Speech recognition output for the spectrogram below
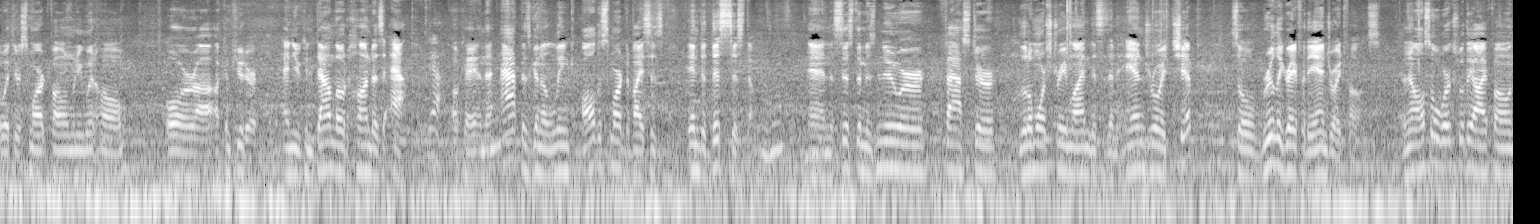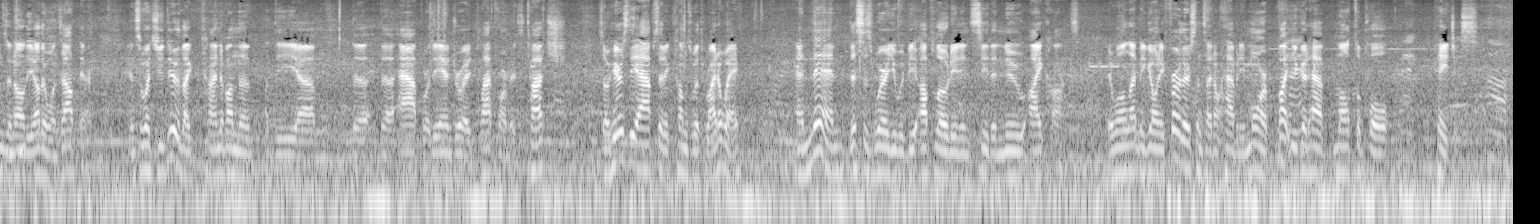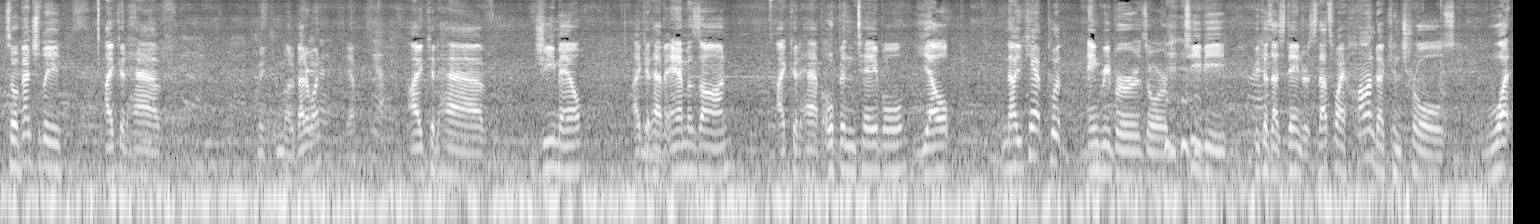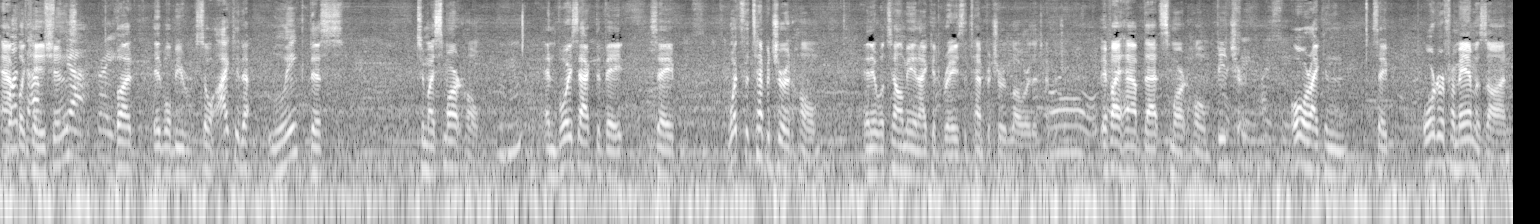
with your smartphone when you went home or uh, a computer and you can download Honda's app. Yeah. Okay, and the app is going to link all the smart devices into this system. Mm -hmm. And the system is newer, faster, a little more streamlined. This is an Android chip, so really great for the Android phones. And it also works with the iPhones and all the other ones out there. And so what you do, like kind of on the the um, the, the app or the Android platform, it's touch. So here's the apps that it comes with right away. And then this is where you would be uploading and see the new icons. It won't let me go any further since I don't have any more, but you could have multiple pages. Ah. So eventually I could have, wait, you want a better one? Yep. Yeah. I could have Gmail, I could have Amazon, I could have Open Table, Yelp. Now you can't put Angry Birds or TV because that's dangerous. That's why Honda controls what applications. yeah, right. But it will be so I could link this to my smart home Mm-hmm. and voice activate, say, what's the temperature at home? And it will tell me and I could raise the temperature, lower the temperature. Oh, okay. If I have that smart home feature. see, I see. Or I can say, order from Amazon,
